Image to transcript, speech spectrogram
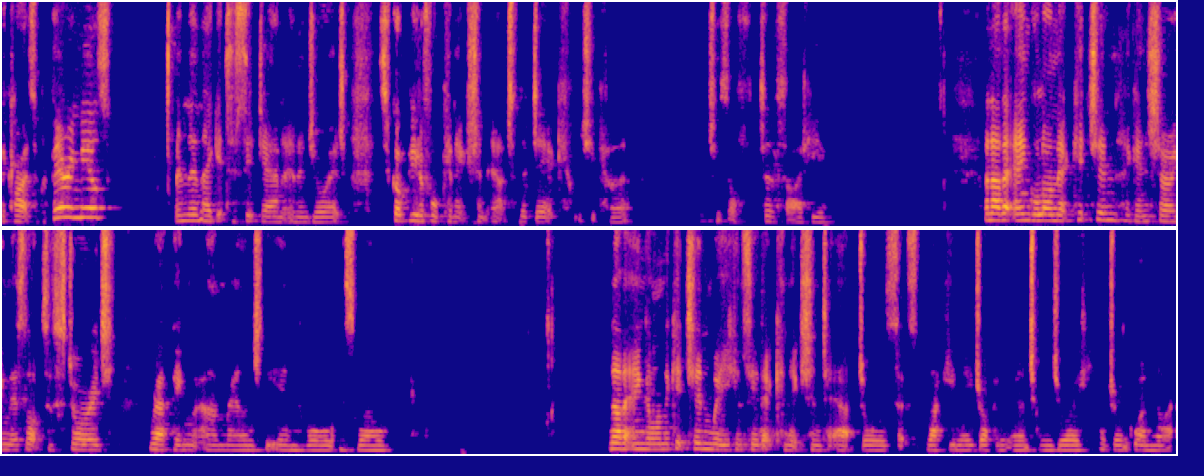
the clients are preparing meals and then they get to sit down and enjoy it. It's got beautiful connection out to the deck, which you can't, which is off to the side here. Another angle on that kitchen, again showing there's lots of storage wrapping um, around the end wall as well. Another angle on the kitchen where you can see that connection to outdoors. That's lucky me dropping around to enjoy a drink one night.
